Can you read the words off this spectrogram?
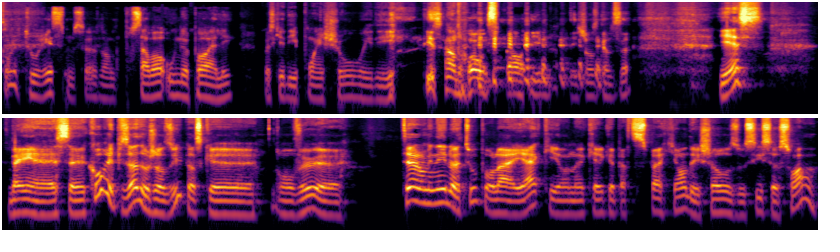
Pour le tourisme, ça. Donc, pour savoir où ne pas aller. Parce qu'il y a des points chauds et des, des endroits où des, choses comme ça. Yes. Ben, euh, c'est un court épisode aujourd'hui parce que on veut euh, terminer le tout pour l'AIAC et on a quelques participants qui ont des choses aussi ce soir.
